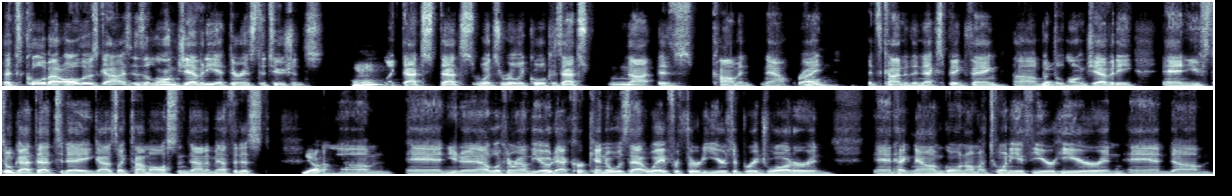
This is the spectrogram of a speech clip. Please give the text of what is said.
that's cool about all those guys, is the longevity at their institutions. Mm-hmm. Like that's that's what's really cool because that's not as common now, right? No. It's kind of the next big thing, um, but yeah. the longevity, and you've still got that today. Guys like Tom Austin down at Methodist, Yep. Um, and you know, now looking around the ODAC, Curt Kendall was that way for 30 years at Bridgewater, and and heck, now I'm going on my 20th year here, and and um,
